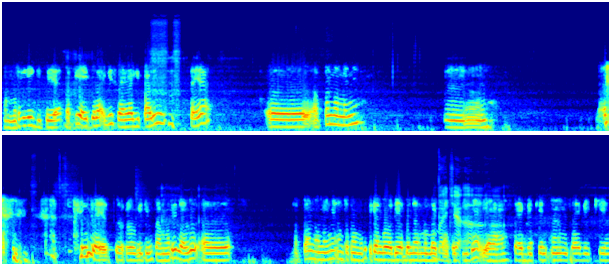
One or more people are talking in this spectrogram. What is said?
summary gitu ya. Tapi ya itu lagi saya lagi. Paling saya uh, apa namanya? Hmm, saya suruh bikin summary lalu uh, apa namanya untuk membuktikan bahwa dia benar membaca Baca, atau tidak uh. ya saya bikin uh, saya bikin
